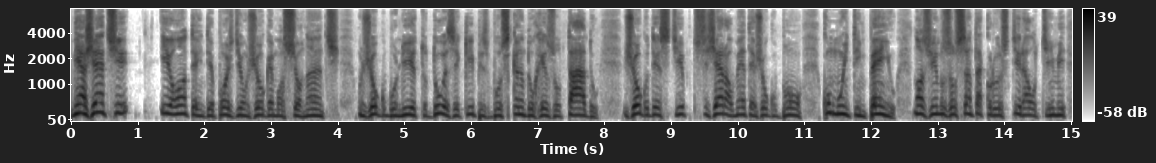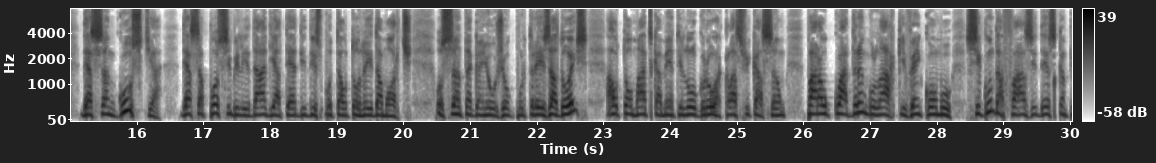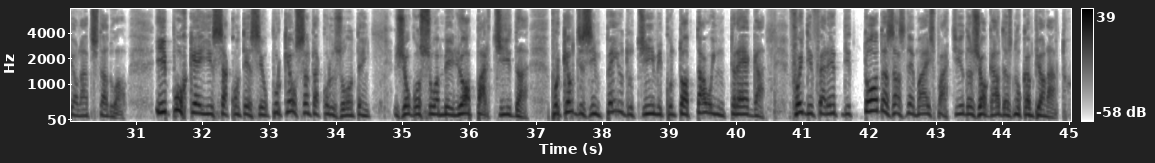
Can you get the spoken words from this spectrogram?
Minha gente, e ontem, depois de um jogo emocionante, um jogo bonito, duas equipes buscando o resultado, jogo desse tipo, geralmente é jogo bom, com muito empenho, nós vimos o Santa Cruz tirar o time dessa angústia, dessa possibilidade até de disputar o torneio da morte. O Santa ganhou o jogo por 3 a 2, automaticamente logrou a classificação para o quadrangular que vem como segunda fase desse campeonato estadual. E por que isso aconteceu? Porque o Santa Cruz ontem jogou sua melhor partida, porque o desempenho do time com total entrega foi diferente de todas as demais partidas jogadas no campeonato.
